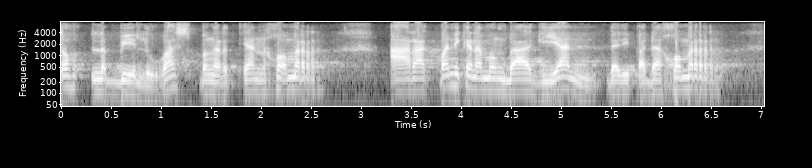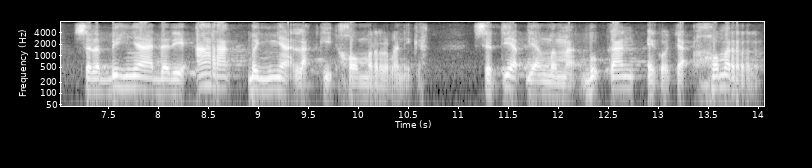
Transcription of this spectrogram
toh lebih luas pengertian khomer. Arak pani among bagian daripada khomer. Selebihnya dari arak banyak laki khomer manikah. Setiap yang memabukkan ekocak khomer.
